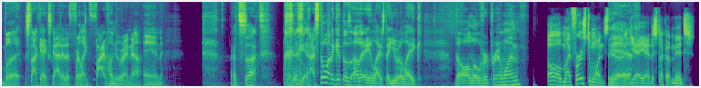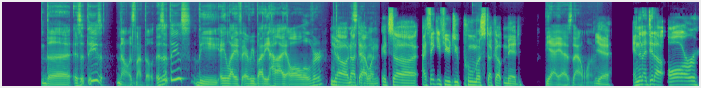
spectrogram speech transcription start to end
but StockX got it for like 500 right now, and that sucked. I still want to get those other A lives that you were like the all over print one. Oh, my first ones. The, yeah, yeah, yeah. The stuck up mids. The is it these? No, it's not those. Is it these? The Alife Everybody High All Over? No, not that not one. It. It's uh, I think if you do Puma stuck up mid. Yeah, yeah, it's that one. Yeah, and then I did a R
